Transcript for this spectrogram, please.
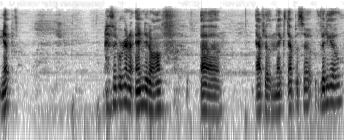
Yep. I think we're gonna end it off uh, after the next episode video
